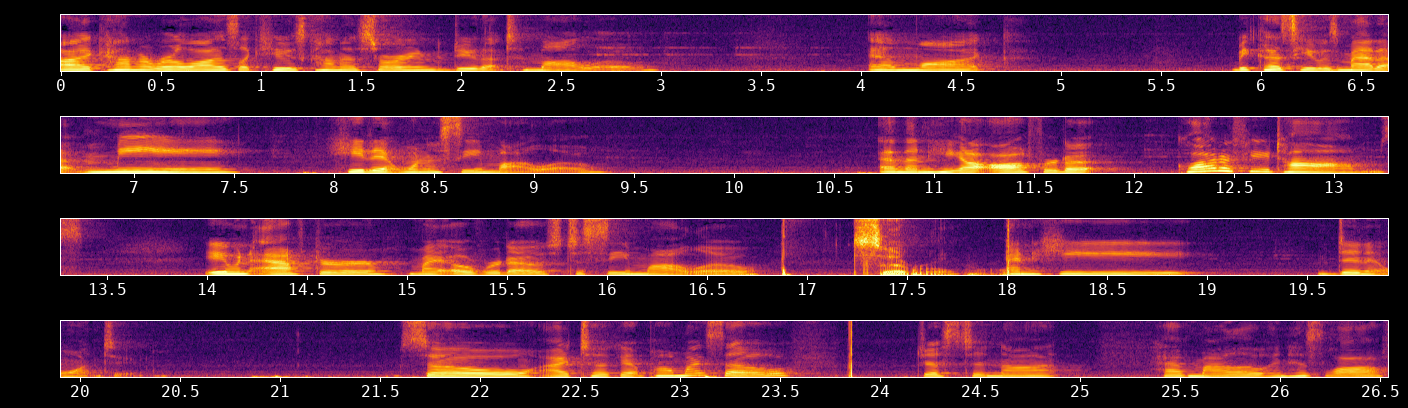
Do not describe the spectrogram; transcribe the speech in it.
I kind of realized like he was kind of starting to do that to Milo. And like because he was mad at me, he didn't want to see Milo. And then he got offered a quite a few times even after my overdose to see Milo Several. and he didn't want to. So I took it upon myself just to not have Milo in his life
